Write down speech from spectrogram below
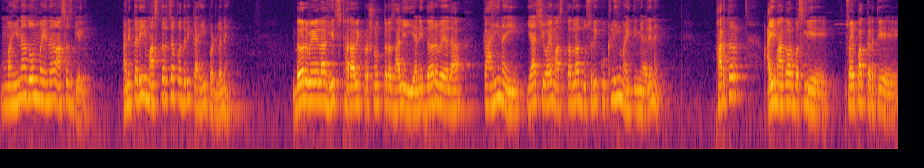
महिना दोन महिनं असंच गेले. आणि तरी मास्तरच्या पदरी काही पडलं नाही. दरवेळेला हीच ठराविक प्रश्नोत्तरं झाली आणि दरवेळेला काही नाही याशिवाय मास्तरला दुसरी कुठलीही माहिती मिळाली नाही. फार तर आई मागावर बसली आहे स्वयंपाक करते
